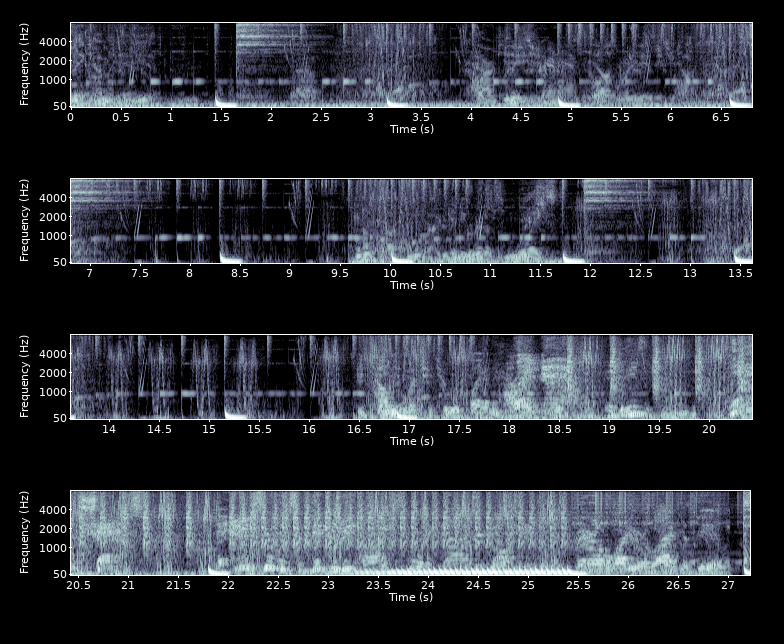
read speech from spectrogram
Coming to. Howard, please, you're gonna have to tell us what it is you're talking about. I'm talking about getting rid of some waste. You tell me what you two are planning. Right now! What a chance! The answer is a victory I swear to God, you're going to barrel while your life is healed.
